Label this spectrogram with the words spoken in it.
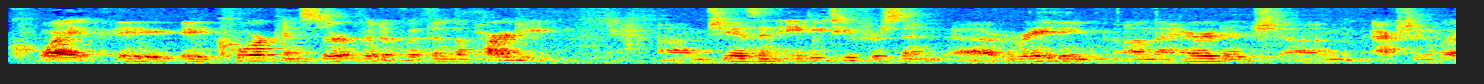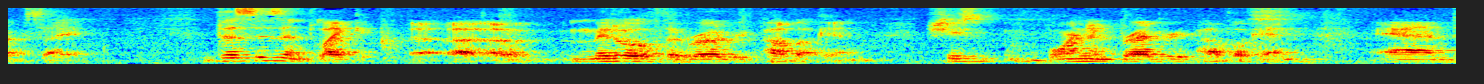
quite a, a core conservative within the party. Um, she has an 82% uh, rating on the Heritage um, Action website. This isn't like a, a middle of the road Republican. She's born and bred Republican, and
